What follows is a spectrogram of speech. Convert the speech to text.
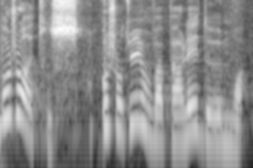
Bonjour à tous, aujourd'hui on va parler de moi.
